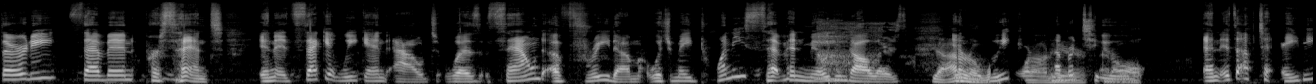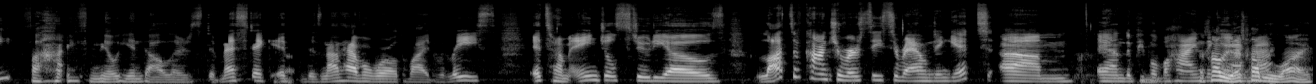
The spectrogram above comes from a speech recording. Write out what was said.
37% in its second weekend out was Sound of Freedom, which made $27 million. Yeah, I don't know what's week going on number two, and it's up to $85 million domestic. It does not have a worldwide release. It's from Angel Studios. Lots of controversy surrounding it. Um, and the people behind That's the probably camera. that's probably why.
